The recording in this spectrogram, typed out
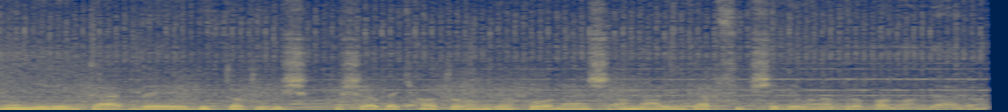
minél inkább diktatórikusabb egy hatalomgyakorlás, annál inkább szüksége van a propagandára.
